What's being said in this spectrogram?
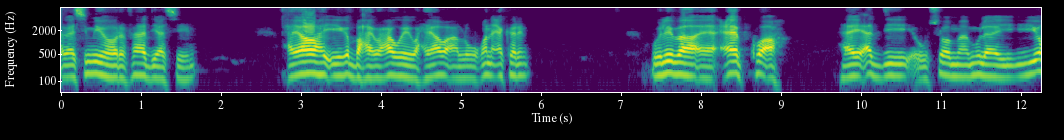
agaasimihii hore fahad yaasiin waxyaabaha iiga baxay waxaa weeye waxyaaba aan lagu qanci karin. Weliba ceeb ku ah hay'addii uu soo maamulayay iyo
